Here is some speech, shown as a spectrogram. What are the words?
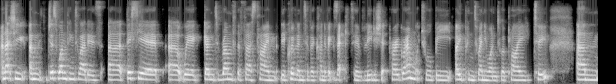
And actually, um, just one thing to add is uh, this year uh, we're going to run for the first time the equivalent of a kind of executive leadership program, which will be open to anyone to apply to. Um,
